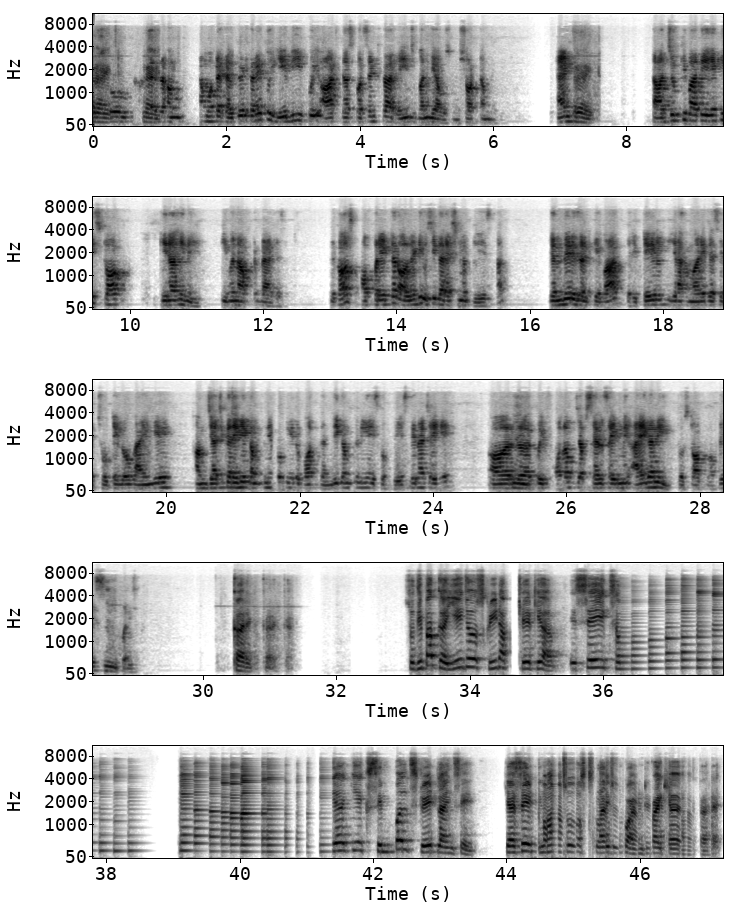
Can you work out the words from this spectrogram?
right तो अगर हम मोटा कैलकुलेट करें तो ये भी कोई आठ दस परसेंट का रेंज बन गया उसमें शॉर्ट टर्म में भी। एंड ताज्जुब की बात यह है कि स्टॉक गिरा ही नहीं even after bad result because operator already उसी डायरेक्शन में प्लेस था। गंदे रिज़ल्ट के बाद रिटेल या हमारे जैसे छोटे लोग आएँगे हम जज करेंगे कंपनी को कि ये तो बहुत गंदी कंपनी है इसको बेच देना चाहिए। और हम्म। कोई फॉलोअप जब सेल साइड में आएगा नहीं तो स्टॉक वापस हम्म। ऊपर ही correct correct correct so Deepak ये जो स्क्रीन आप शेयर किया, इससे एक कि एक सिंपल स्ट्रेट लाइन से कैसे डिमांड और सप्लाई को आइडेंटिफाई किया जा सकता है?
